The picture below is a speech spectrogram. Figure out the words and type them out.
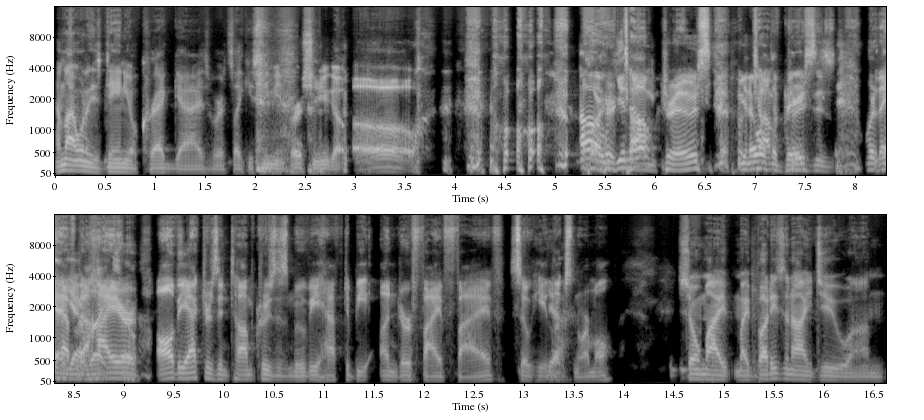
I'm not one of these Daniel Craig guys where it's like you see me in person you go, oh, or Oh, you Tom know- Cruise. you know what Tom the big- Cruise is where they Yeah, have yeah, to right, hire so- all the actors in Tom Cruise's movie have to be under five five, so he Yeah. looks normal. So my my buddies and I do um,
